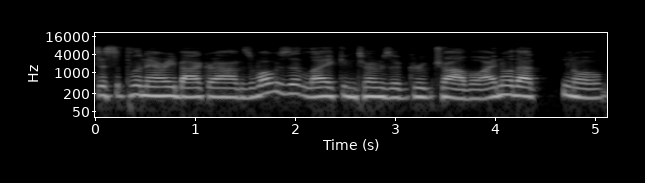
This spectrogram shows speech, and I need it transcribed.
disciplinary backgrounds. What was it like in terms of group travel? I know that, you know,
